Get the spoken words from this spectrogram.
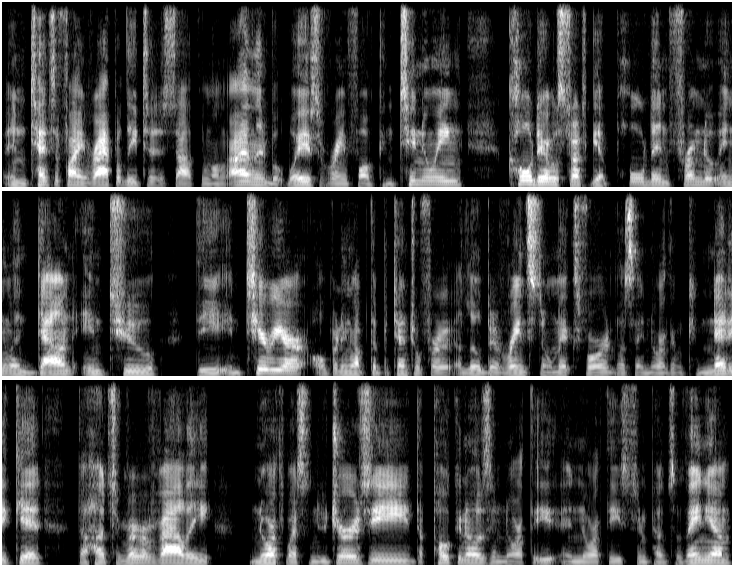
intensifying rapidly to the south of Long Island, with waves of rainfall continuing. Cold air will start to get pulled in from New England down into the interior, opening up the potential for a little bit of rain snow mix for, let's say, northern Connecticut, the Hudson River Valley, northwest New Jersey, the Poconos, and northeast in northeastern Pennsylvania.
